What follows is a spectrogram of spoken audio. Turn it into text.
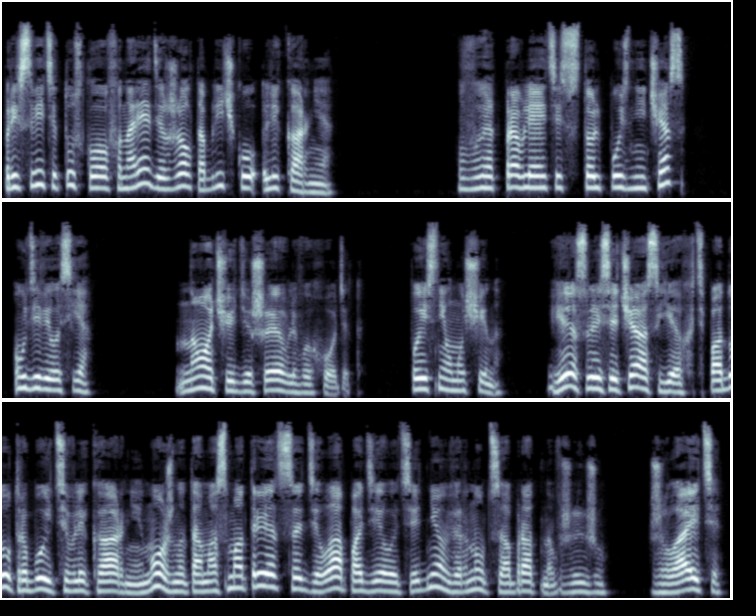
при свете тусклого фонаря держал табличку «Лекарня». «Вы отправляетесь в столь поздний час?» — удивилась я. «Ночью дешевле выходит», — пояснил мужчина. «Если сейчас ехать, под утро будете в лекарне, можно там осмотреться, дела поделать и днем вернуться обратно в жижу. Желаете?»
